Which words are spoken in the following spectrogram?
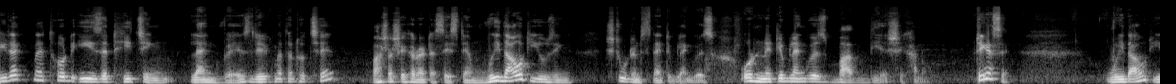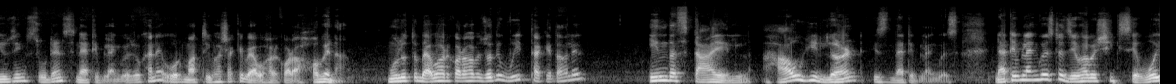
Direct method is a teaching language direct method হচ্ছে ভাষা শেখানোর একটা system without using students native language ওর নেটিভ ল্যাঙ্গুয়েজ বাদ দিয়ে শেখানো। ঠিক আছে? Without using students native language ওখানে ওর মাতৃভাষাকে ব্যবহার করা হবে না। মূলত ব্যবহার করা হবে যদি উইথ থাকে, তাহলে in the style how he learn his native language native ল্যাঙ্গুয়েজটা যেভাবে শিখছে, ওই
